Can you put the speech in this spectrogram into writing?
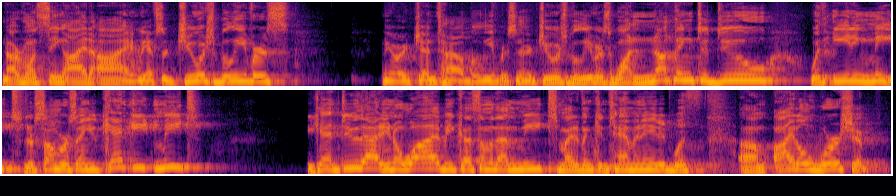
Not everyone's seeing eye to eye. We have some Jewish believers. We have our Gentile believers, and our Jewish believers want nothing to do with eating meat. There's some who are saying you can't eat meat. You can't do that. You know why? Because some of that meat might have been contaminated with um, idol worship.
